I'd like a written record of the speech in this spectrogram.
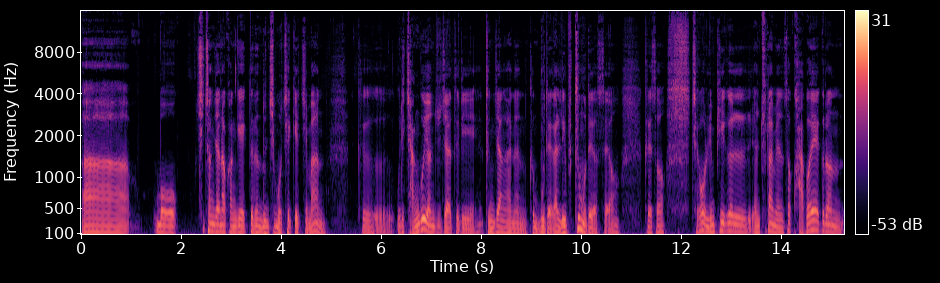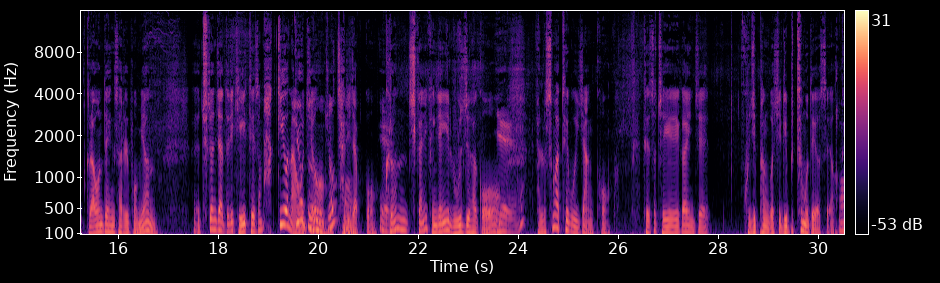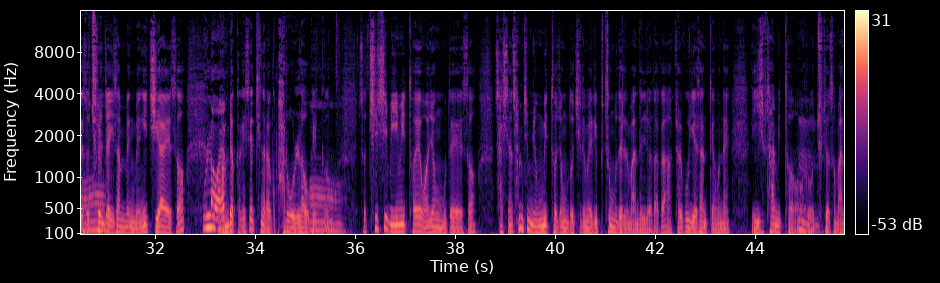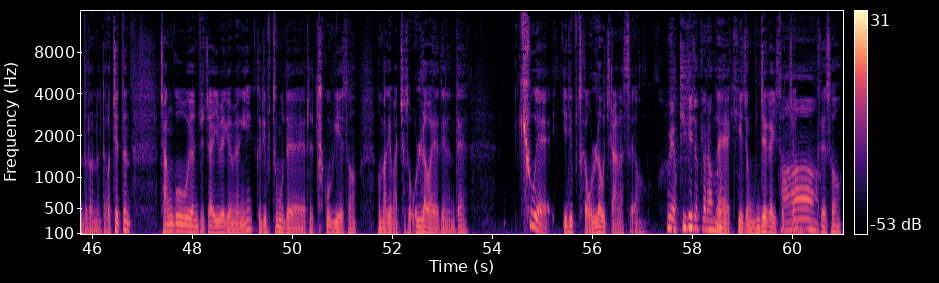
아뭐 시청자나 관객들은 눈치 못 챘겠지만 그 우리 장구 연주자들이 등장하는 그 무대가 리프트 무대였어요. 그래서 제가 올림픽을 연출하면서 과거의 그런 그라운드 행사를 보면 출연자들이 게이트에서 막 뛰어나오죠. 자리 어. 잡고 어. 예. 그런 시간이 굉장히 loose하고 예. 별로 스마트해 보이지 않고 그래서 제가 이제 고집한 것이 리프트 무대였어요. 그래서 어. 출연자 2, 300명이 지하에서 올라와요? 완벽하게 세팅을 하고 바로 올라오게끔. 어. 그래서 72m의 원형 무대에서 사실은 36m 정도 지름의 리프트 무대를 만들려다가 결국 예산 때문에 24m로 음. 줄여서 만들었는데 어쨌든 장구 연주자 200여 명이 그 리프트 무대를 타고 위에서 음악에 맞춰서 올라와야 되는데 큐에 이 리프트가 올라오질 않았어요. 왜요? 기계적 결함? 네, 기계적 문제가 있었죠. 아. 그래서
